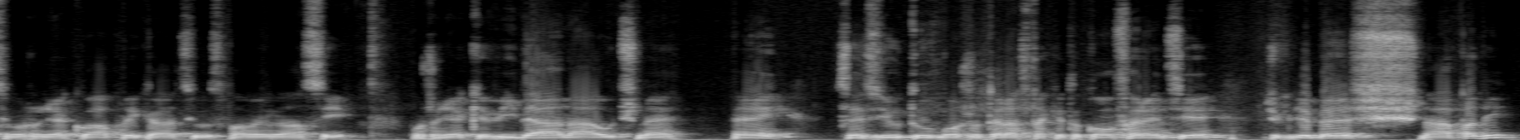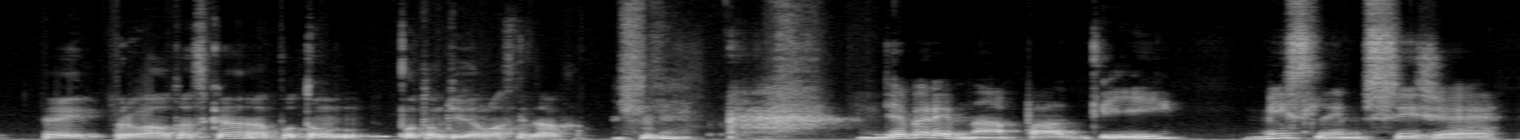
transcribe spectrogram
si možno nejakú aplikáciu, spomínal si možno nejaké videá náučné, hej, cez YouTube, možno teraz takéto konferencie, že kde bereš nápady, hej, prvá otázka a potom, potom ti dám vlastne dávku. kde beriem nápady? Myslím si, že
